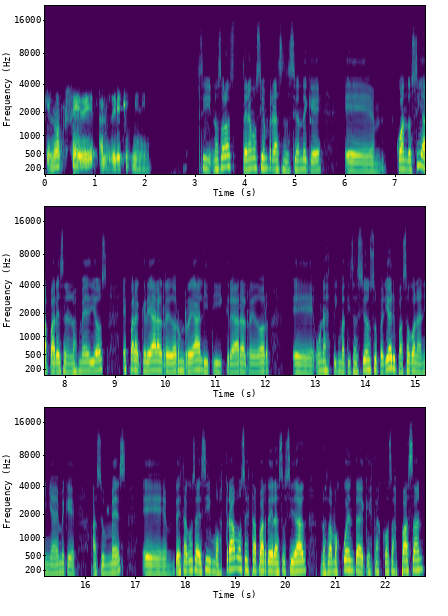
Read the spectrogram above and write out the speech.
que no accede a los derechos mínimos. Sí, nosotros tenemos siempre la sensación de que eh, cuando sí aparecen en los medios es para crear alrededor un reality, crear alrededor eh, una estigmatización superior y pasó con la niña M que hace un mes eh, de esta cosa de decir mostramos esta parte de la sociedad, nos damos cuenta de que estas cosas pasan,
